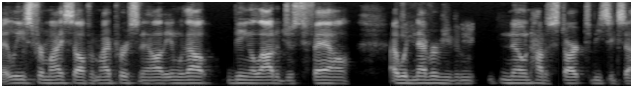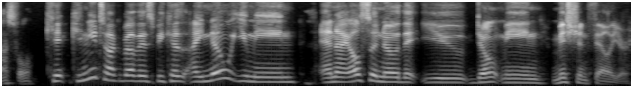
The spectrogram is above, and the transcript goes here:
at least for myself and my personality, and without being allowed to just fail, I would never have even known how to start to be successful. Can Can you talk about this because I know what you mean, and I also know that you don't mean mission failure.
